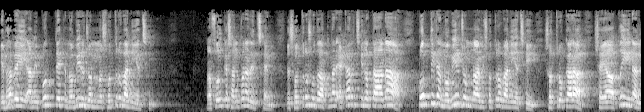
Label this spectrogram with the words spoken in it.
এভাবেই আমি প্রত্যেক নবীর জন্য শত্রু বানিয়েছি। রাসুলকে সান্ত্বনা দিচ্ছেন যে শত্রু শুধু আপনার একার ছিল তা না প্রতিটা নবীর জন্য আমি শত্রু বানিয়েছি। শত্রু কারা? শয়াতিন আল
